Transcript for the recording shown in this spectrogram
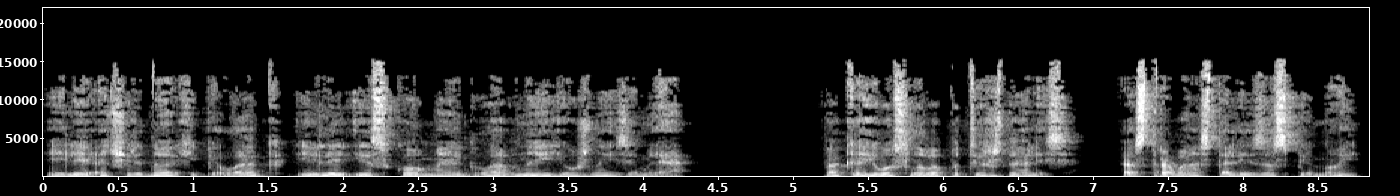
Или очередной архипелаг, или искомая главная южная земля. Пока его слова подтверждались, острова остались за спиной,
